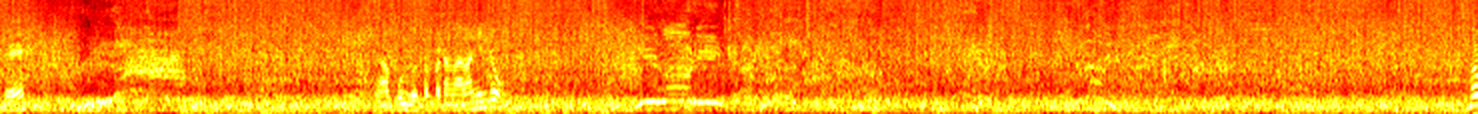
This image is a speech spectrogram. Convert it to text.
Oke. Ya ampun, gak usah pada ngalangin dong. Hop.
